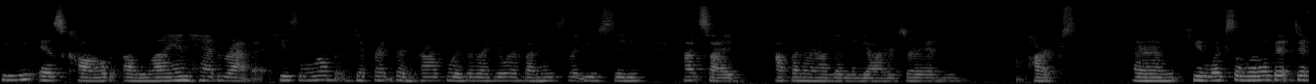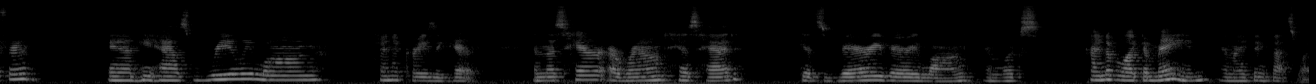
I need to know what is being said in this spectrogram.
he is called a lionhead rabbit. He's a little bit different than probably the regular bunnies that you see outside hopping around in the yards or in parks. Um, he looks a little bit different and he has really long, kind of crazy hair. And this hair around his head gets very, very long and looks kind of like a mane, and I think that's why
